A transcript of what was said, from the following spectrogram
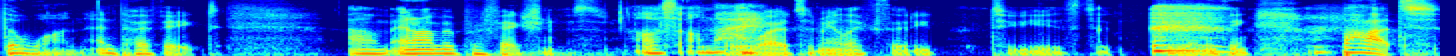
the one and perfect. Um, and I'm a perfectionist. also, am That's I. why it took me like 32 years to do anything. but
